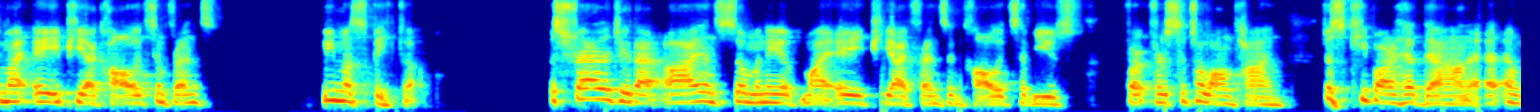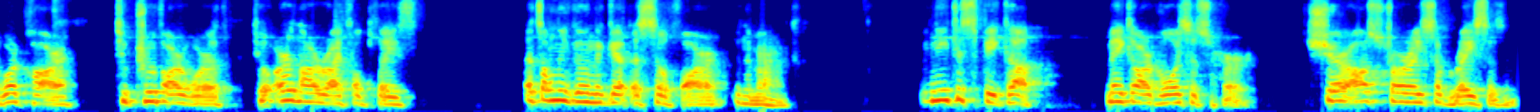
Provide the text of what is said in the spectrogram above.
To my AAPI colleagues and friends, we must speak up. A strategy that I and so many of my AAPI friends and colleagues have used for, for such a long time. Just keep our head down and work hard to prove our worth, to earn our rightful place. That's only going to get us so far in America. We need to speak up, make our voices heard, share our stories of racism.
